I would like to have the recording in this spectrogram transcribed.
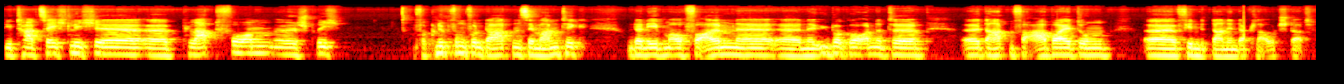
die tatsächliche äh, Plattform, äh, sprich Verknüpfung von Daten, Semantik und dann eben auch vor allem eine, äh, eine übergeordnete äh, Datenverarbeitung äh, findet dann in der Cloud statt.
